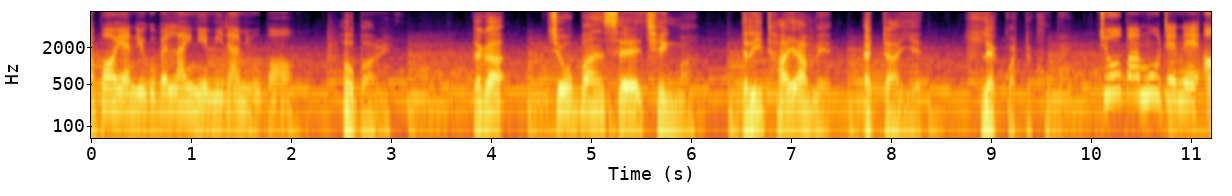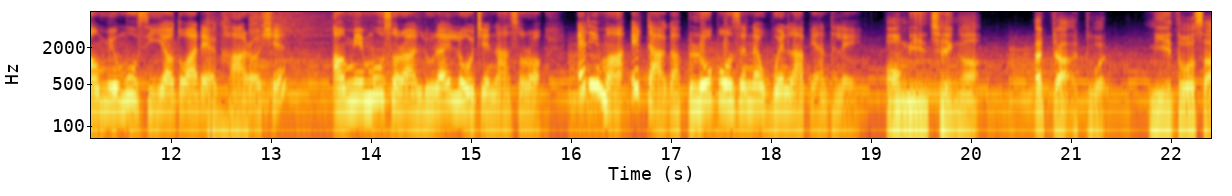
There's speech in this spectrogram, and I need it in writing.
အပေါ်ယံတွေကိုပဲလိုက်နေမိတာမျိုးပေါ့။ဟုတ်ပါတယ်။ဒါကကျိုးပန်းဆဲအချိန်မှာတတိထားရမယ်အတ္တရဲ့လက်ကွက်တစ်ခုပဲ။ ကြိုးပမ်းမှုတဲ့နဲ့အောင်မြင်မှုစီရောက်သွားတဲ့အခါတော့ရှင်အောင်မြင်မှုဆိုတာလူလိုက်လိုချင်တာဆိုတော့အဲ့ဒီမှာအစ်တာကဘလို့ပုံစံနဲ့ဝင်လာပြန်တယ်လေ။အောင်မြင်ချိန်ကအတ္တအတွက်မြေသောစာ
